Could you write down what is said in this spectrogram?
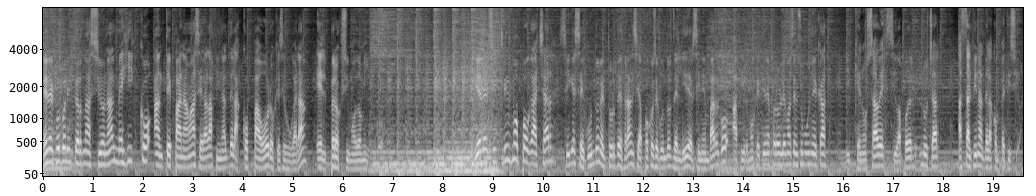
En el fútbol internacional, México ante Panamá será la final de la Copa Oro que se jugará el próximo domingo. Y en el ciclismo, Pogachar sigue segundo en el Tour de Francia, a pocos segundos del líder. Sin embargo, afirmó que tiene problemas en su muñeca y que no sabe si va a poder luchar hasta el final de la competición.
